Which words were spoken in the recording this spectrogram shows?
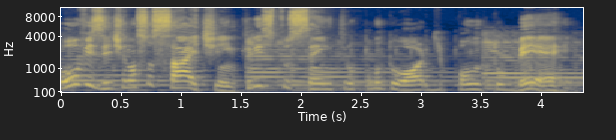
ou visite nosso site em cristocentro.org.br.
